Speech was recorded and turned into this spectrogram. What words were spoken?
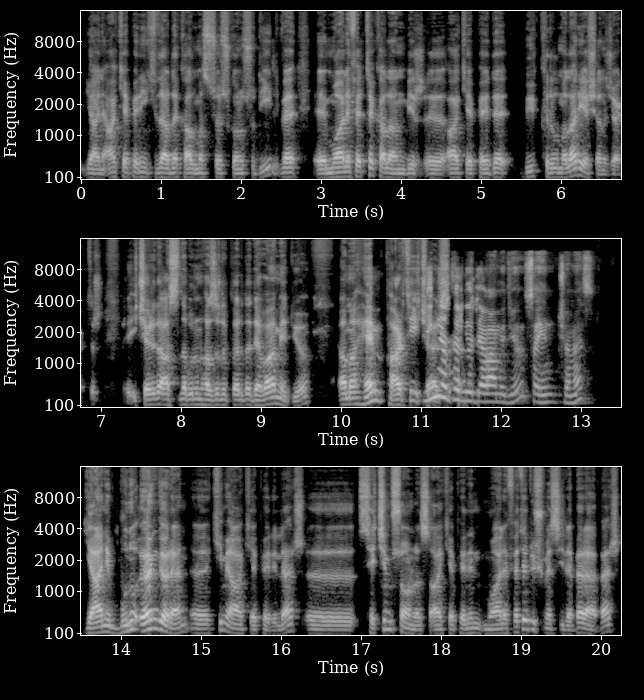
yani AKP'nin iktidarda kalması söz konusu değil ve e, muhalefette kalan bir e, AKP'de büyük kırılmalar yaşanacaktır. E, içeride aslında bunun hazırlıkları da devam ediyor. Ama hem parti Neyin içerisinde hazırlığı devam ediyor Sayın Çömez? Yani bunu öngören e, kimi AKP'liler e, seçim sonrası AKP'nin muhalefete düşmesiyle beraber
